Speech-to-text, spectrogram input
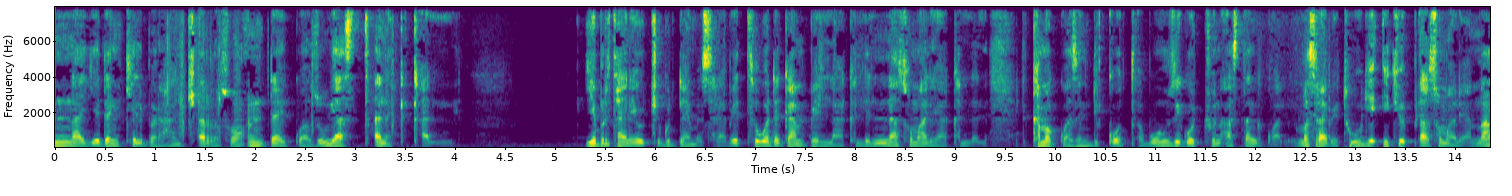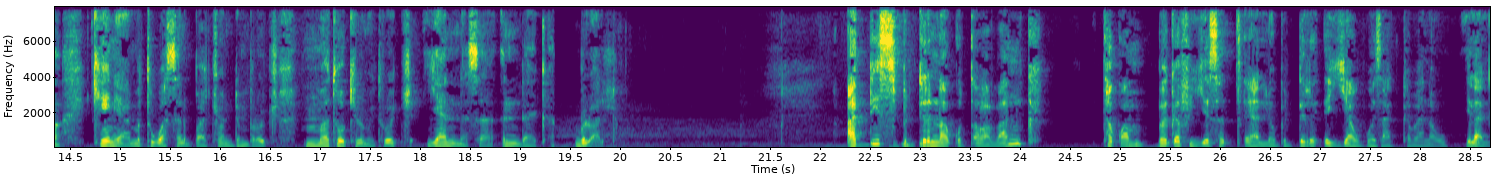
እና የደንኬል በረሃን ጨርሶ እንዳይጓዙ ያስጠነቅቃል። የብሪታንያ የውጭ ጉዳይ መስሪያ ቤት ወደ ጋምቤላ ክልልና ሶማሊያ ክልል ከመጓዝ እንዲቆጠቡ ዜጎቹን አስጠንቅቋል። መስሪያ ቤቱ የኢትዮጵያ ሶማሊያና ኬንያ የምትዋሰንባቸውን ድንበሮች መቶ ኪሎ ሜትሮች ያነሰ እንዳይቀር ብሏል። አዲስ ብድርና ቁጠባ ባንክ ተቋም በገፍ እየሰጠ ያለው ብድር እያወዛገበ ነው ይላል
